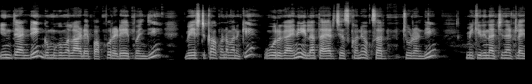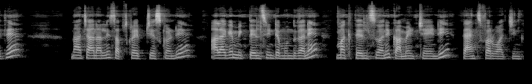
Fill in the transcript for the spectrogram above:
ఇంతే అండి. గుమ్మగుమ్మలాడే పప్పు రెడీ అయిపోయింది. వేస్ట్ కాకుండా మనకి ఊరగాయని ఇలా తయారు చేసుకొని ఒకసారి చూడండి. మీకు ఇది నచ్చినట్లయితే నా ఛానల్ని సబ్స్క్రైబ్ చేసుకోండి. అలాగే మీకు తెలిసింటే ముందుగానే మాకు తెలుసు అని కామెంట్ చేయండి. Thanks for watching.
